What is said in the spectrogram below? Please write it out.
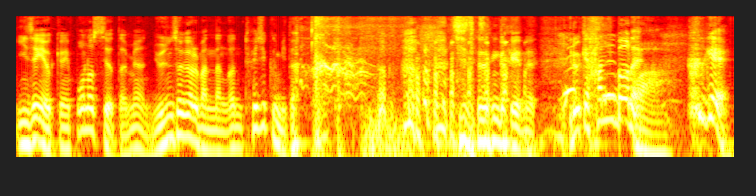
인생의 역경이 보너스였다면 윤석열을 만난 건 퇴직금이다. 진짜 생각에는 이렇게 한 번에 크게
